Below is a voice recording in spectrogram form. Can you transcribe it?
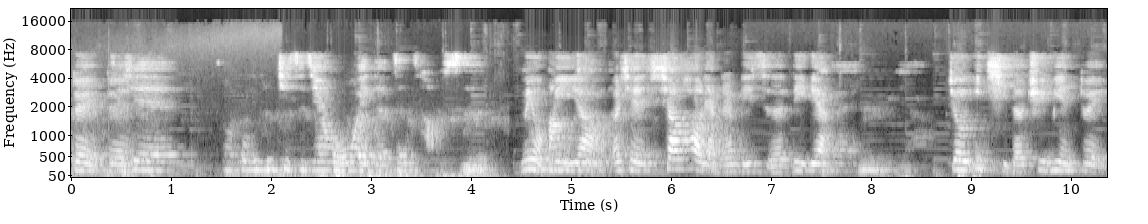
对对这些。夫妻之间无谓的争吵是没有必要，而且消耗两个人彼此的力量。嗯，就一起的去面对。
